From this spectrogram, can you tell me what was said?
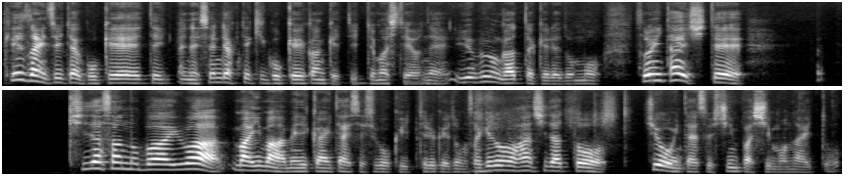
経済については互恵的、ね、戦略的互恵関係って言ってましたよね。いう部分があったけれどもそれに対して岸田さんの場合は、まあ、今アメリカに対してすごく言ってるけども先ほどの話だと中国に対するシンパシーもないと。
